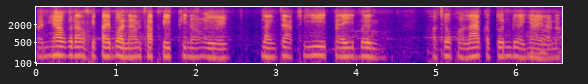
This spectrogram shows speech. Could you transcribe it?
ตอนนี้เรากำลังสิไปบ่อน้ำศักดิ์สิทธิ์พี่น้องเอ๋ยหลังจากที่ไปเบิ่งขอโชคขอลาบกับต้นเดือยใหญ่แล้วเนาะ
